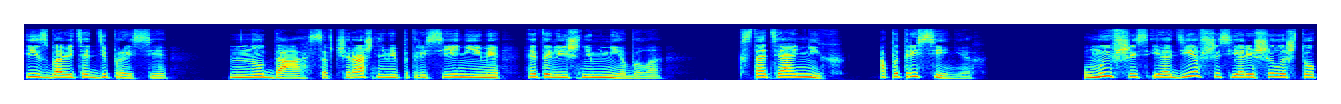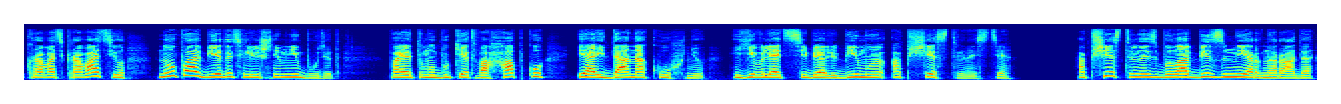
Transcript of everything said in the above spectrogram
и избавить от депрессии. Ну да, со вчерашними потрясениями это лишним не было. Кстати, о них, о потрясениях. Умывшись и одевшись, я решила, что кровать кроватью, но пообедать лишним не будет — Поэтому букет в охапку и айда на кухню, являть себя любимую общественности. Общественность была безмерно рада,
